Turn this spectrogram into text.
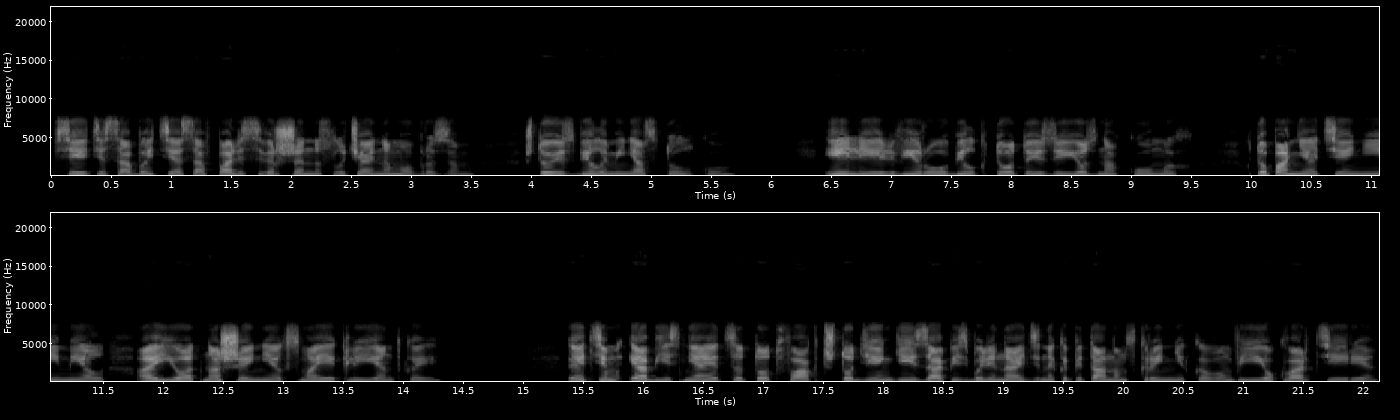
Все эти события совпали совершенно случайным образом, что избило меня с толку. Или Эльвиру убил кто-то из ее знакомых, кто понятия не имел о ее отношениях с моей клиенткой. Этим и объясняется тот факт, что деньги и запись были найдены капитаном Скрынниковым в ее квартире.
